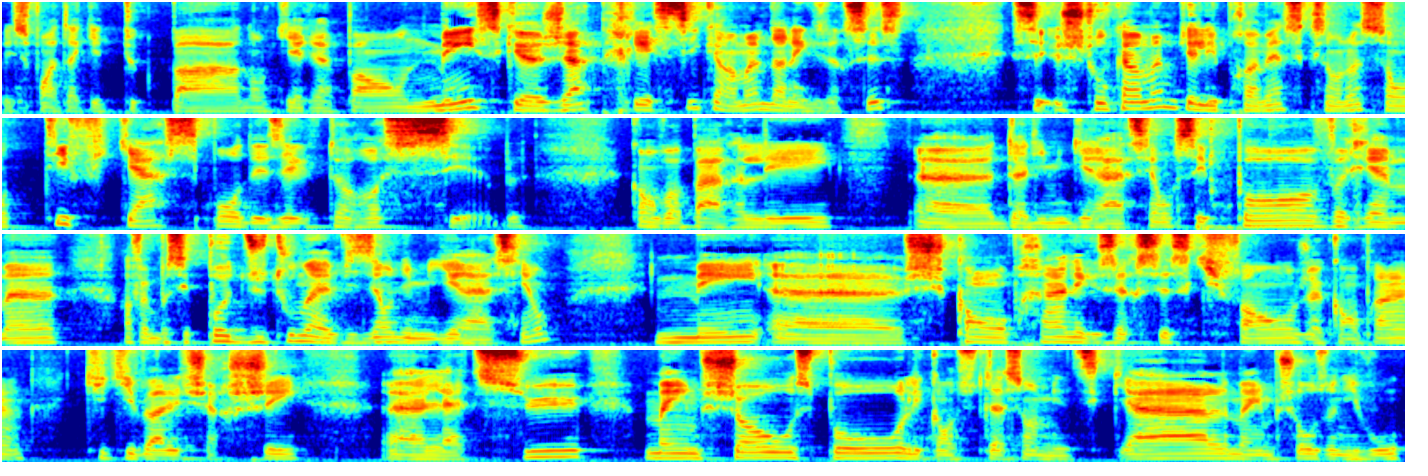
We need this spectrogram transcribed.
ils se font attaquer de toutes parts, donc ils répondent. Mais ce que j'apprécie quand même dans l'exercice, c'est je trouve quand même que les promesses qui sont là sont efficaces pour des électorats cibles qu'on va parler de l'immigration. C'est pas vraiment. Enfin, c'est pas du tout ma vision de l'immigration, mais je comprends l'exercice qu'ils font, je comprends qui qui va aller chercher euh, là-dessus. Même chose pour les consultations médicales, même chose au niveau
